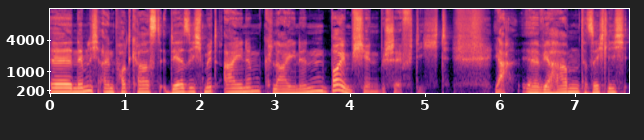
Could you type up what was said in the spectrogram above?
äh, nämlich einen Podcast, der sich mit einem kleinen Bäumchen beschäftigt. Ja, äh, wir haben tatsächlich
